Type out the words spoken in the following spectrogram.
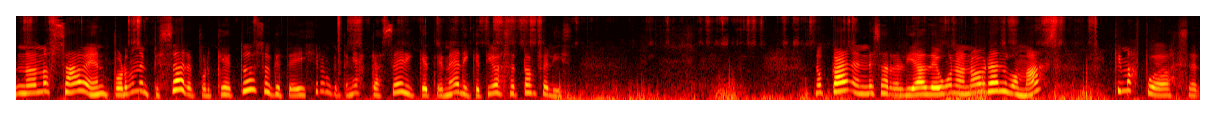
no, no, saben por dónde empezar, porque todo eso que te dijeron que tenías que hacer y que tener y que te iba a hacer tan feliz, no caen en esa realidad de uno, ¿no habrá algo más? ¿Qué más puedo hacer?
